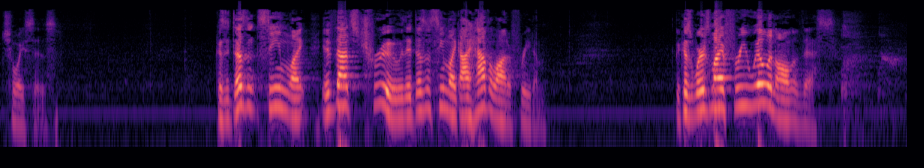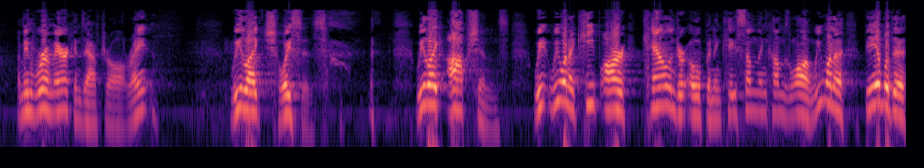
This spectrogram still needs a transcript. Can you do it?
choices? Because it doesn't seem like, if that's true, it doesn't seem like I have a lot of freedom. Because where's my free will in all of this? I mean, we're Americans after all, right? We like choices. we like options. We, we want to keep our calendar open in case something comes along. We want to be able to,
